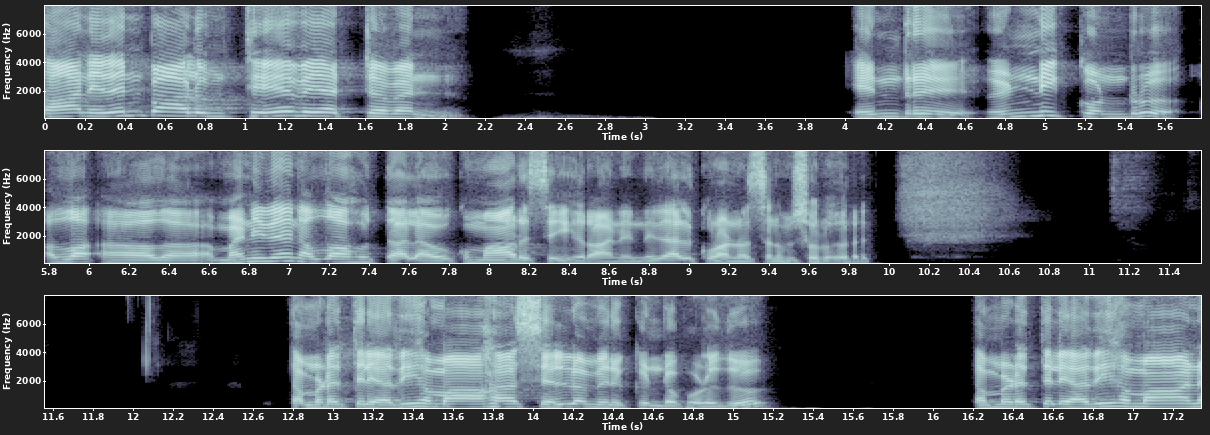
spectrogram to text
தான் எதன்பாலும் தேவையற்றவன் என்று எண்ணிக்கொன்று அல்லாஹ் மனிதன் அல்லாஹு தாலாவுக்கு மாறு செய்கிறான் என்று அல் குர்ஆன் வசனம் சொல்கிறது. தம்மிடத்தில் அதிகமாக செல்வம் இருக்கின்ற பொழுது தம்மிடத்தில் அதிகமான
